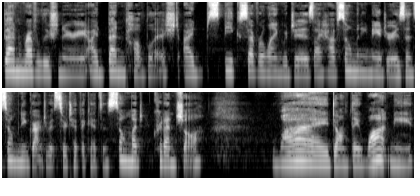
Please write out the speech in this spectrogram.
been revolutionary. I'd been published. I'd speak several languages. I have so many majors and so many graduate certificates and so much credential. Why don't they want me?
